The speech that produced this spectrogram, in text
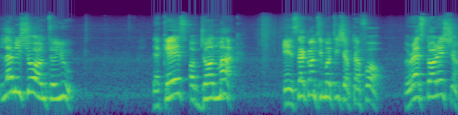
let me show unto you the case of John Mark in 2 Timothy chapter 4. Restoration.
